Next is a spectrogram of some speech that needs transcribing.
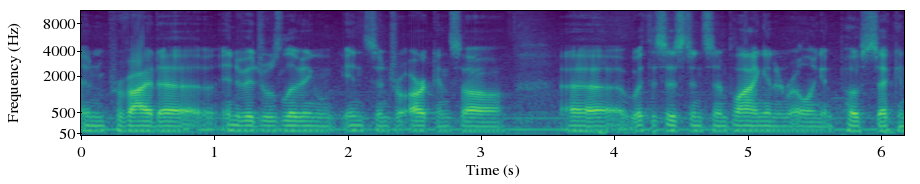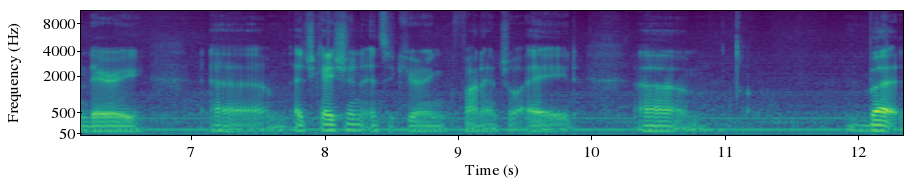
and provide uh, individuals living in Central Arkansas uh, with assistance in applying and enrolling in post-secondary um, education and securing financial aid. Um, but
